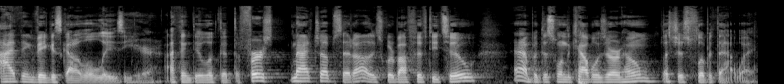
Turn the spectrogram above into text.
I think Vegas got a little lazy here. I think they looked at the first matchup, said, oh, they scored about 52. Yeah, but this one, the Cowboys are at home. Let's just flip it that way.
